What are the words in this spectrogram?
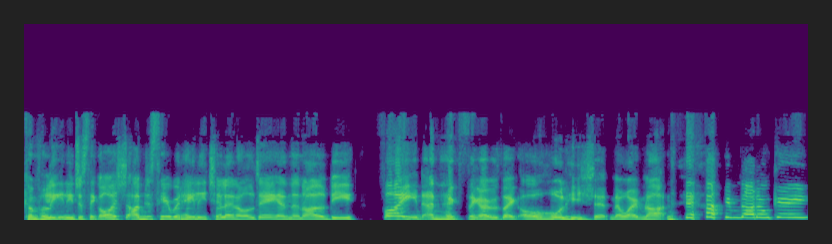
Completely just think, oh, I'm just here with Haley chilling all day and then I'll be fine. And next thing I was like, oh, holy shit. No, I'm not. I'm not okay.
